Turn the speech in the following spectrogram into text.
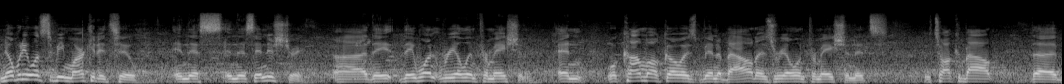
nobody wants to be marketed to in this, in this industry. Uh, they, they want real information. And what Commvault Go has been about is real information. It's, we talk about the,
